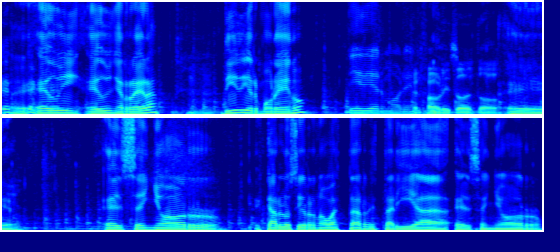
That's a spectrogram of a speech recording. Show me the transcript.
eh, Edwin, Edwin Herrera, Didier Moreno, Didier Moreno. El favorito de todos. eh, el señor Carlos Sierra no va a estar, estaría el señor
